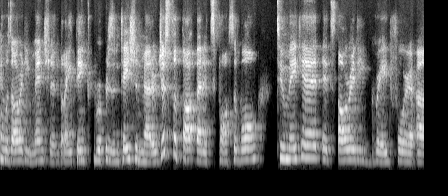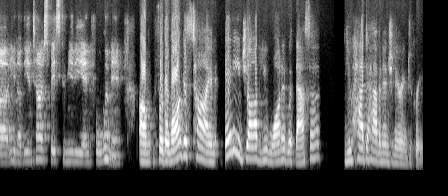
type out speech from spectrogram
it was already mentioned, but I think representation matter. Just the thought that it's possible to make it, it's already great for uh, you know the entire space community and for women. Um, for the longest time, any job you wanted with NASA, you had to have an engineering degree.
